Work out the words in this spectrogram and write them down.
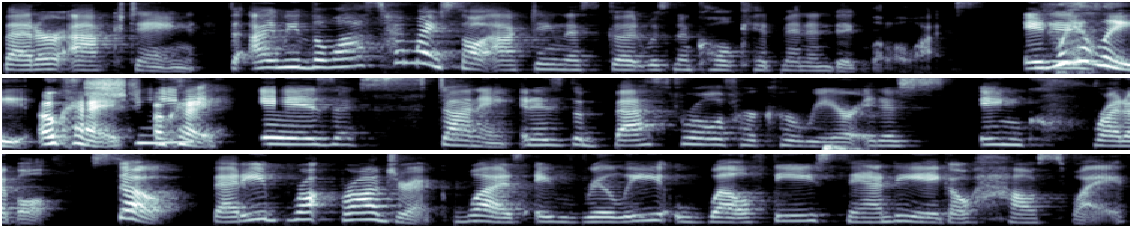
better acting. I mean, the last time I saw acting this good was Nicole Kidman in Big Little Lies. It is really? Okay. She okay. is stunning. It is the best role of her career. It is incredible. So, Betty Bro- Broderick was a really wealthy San Diego housewife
